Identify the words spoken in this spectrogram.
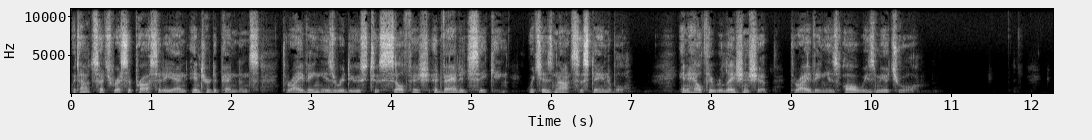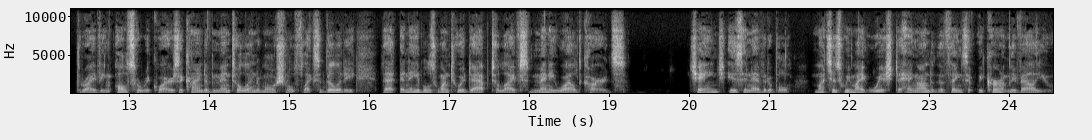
Without such reciprocity and interdependence, thriving is reduced to selfish advantage seeking, which is not sustainable. In a healthy relationship, thriving is always mutual. Thriving also requires a kind of mental and emotional flexibility that enables one to adapt to life's many wild cards. Change is inevitable, much as we might wish to hang on to the things that we currently value.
